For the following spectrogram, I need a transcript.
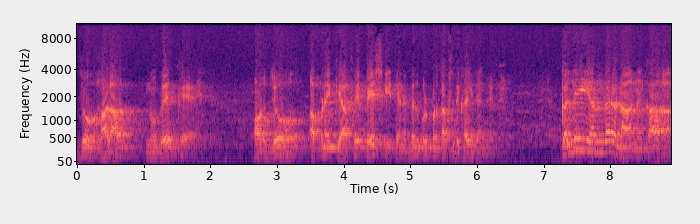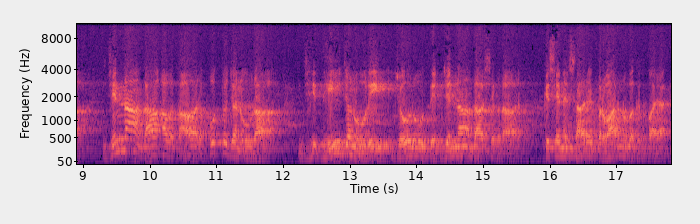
ਜੋ ਹਾਲਾਤ ਨੂੰ ਵੇਖ ਕੇ ਔਰ ਜੋ ਆਪਣੇ ਕਿਆਫੇ ਪੇਸ਼ ਕੀਤੇ ਨੇ, ਬਿਲਕੁਲ ਪ੍ਰਤੱਖ ਦਿਖਾਈ ਦਿੰਦੇ ਨੇ। ਕਲੀ ਅੰਦਰ ਨਾਨਕਾ, ਜਿਨ੍ਹਾਂ ਦਾ ਅਵਤਾਰ ਪੁੱਤ ਜਨੂਰਾ ਧੀ ਜਨੂਰੀ ਜੋਰੂ ਜਿਨ੍ਹਾਂ ਦਾ ਸਿਕਦਾਰ। ਕਿਸੇ ਨੇ ਸਾਰੇ ਪਰਿਵਾਰ ਨੂੰ ਵਕਤ ਪਾਇਆ,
